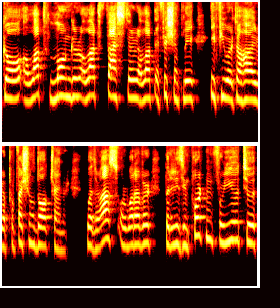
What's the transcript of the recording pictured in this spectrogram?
go a lot longer, a lot faster, a lot efficiently if you were to hire a professional dog trainer whether us or whatever, but it is important for you to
